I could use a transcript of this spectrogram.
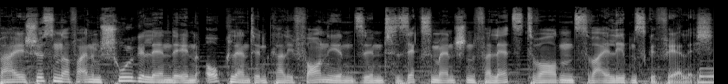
Bei Schüssen auf einem Schulgelände in Oakland in Kalifornien sind sechs Menschen verletzt worden, zwei lebensgefährlich.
